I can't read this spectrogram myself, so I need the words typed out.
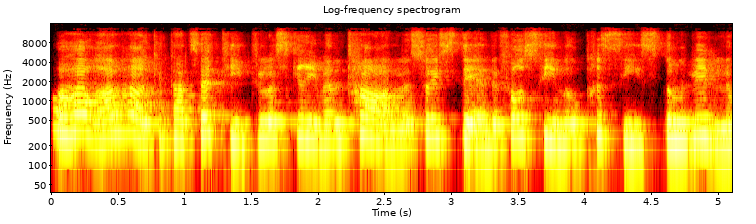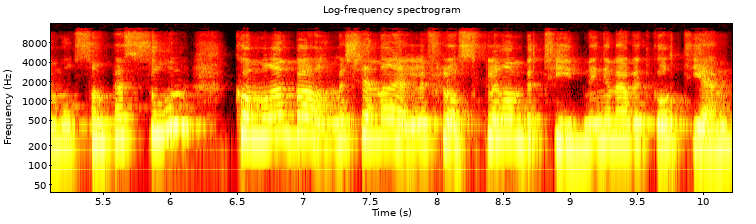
Og Harald har ikke tatt seg tid til å skrive en tale, så i stedet for å si noe presist om Lillemor som person, kommer han bare med generelle floskler om betydningen av et godt hjem.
